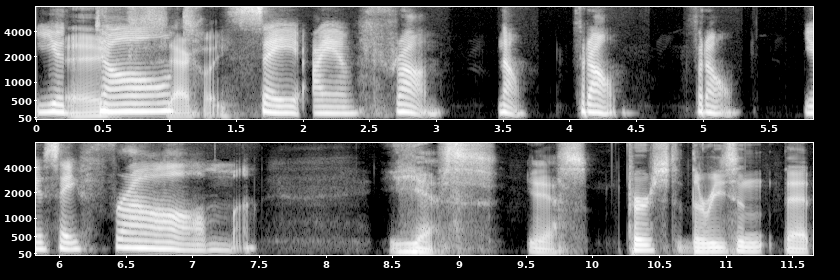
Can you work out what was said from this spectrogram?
You don't Exactly. say I am from. No, from, from. You say from. Yes, yes. First, the reason that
